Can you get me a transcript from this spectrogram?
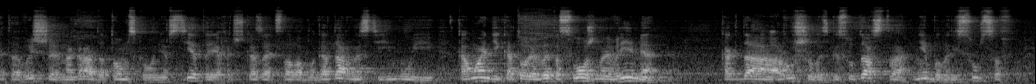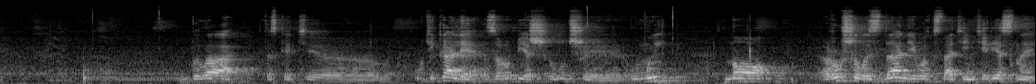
Это высшая награда Томского университета. Я хочу сказать слова благодарности ему и команде, которая в это сложное время, когда рушилось государство, не было ресурсов, была, так сказать, э, утекали за рубеж лучшие умы, но рушилось здание. Вот, кстати, интересный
